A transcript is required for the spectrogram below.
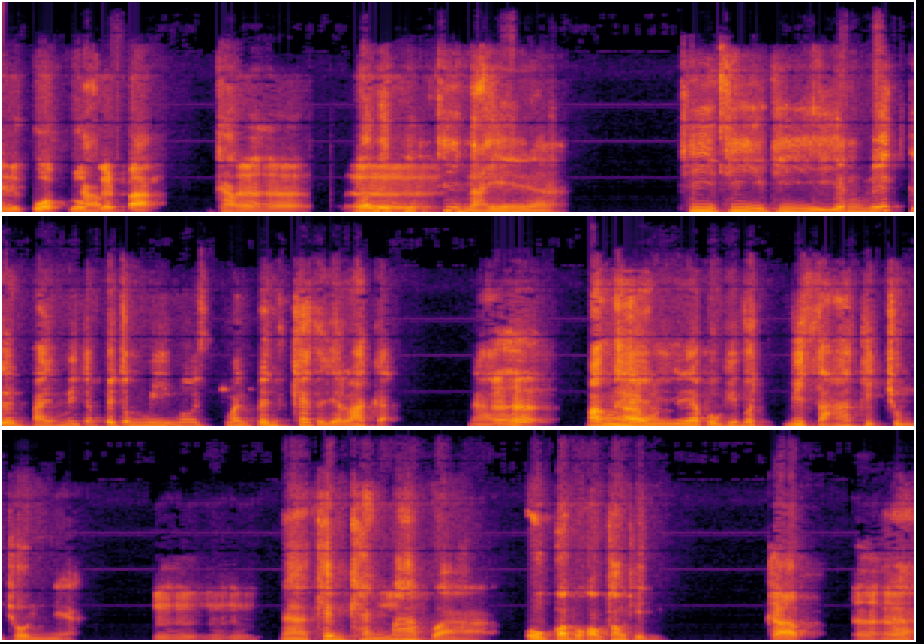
หรือควบรวมครับกันบ้างครับอ่าฮะ แล้วในเออพื้นที่ไหนเนี่ยนะที่ที่ที่ยังเล็กเกินไปไม่จำเป็นต้องมีว่ามันเป็นแค่สัญลักษณ์อะนะอ่าฮะบางครับแห่งเนี่ยผมคิดว่าวิสาหกิจชุมชนเนี่ยอืมฮึอืมฮึนะเข้มแข็งมากกว่าองค์กรปกครองท้องถิ่น ครับอ่านะฮะฮะ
